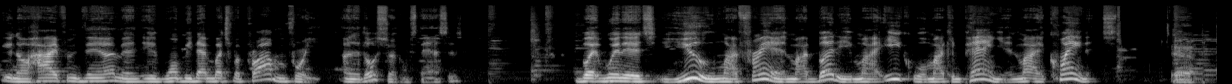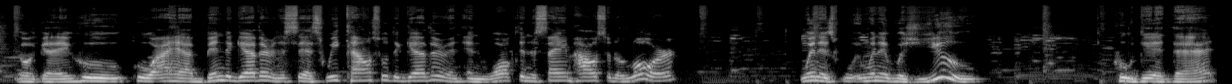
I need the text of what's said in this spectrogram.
you know, hide from them and it won't be that much of a problem for you under those circumstances. But when it's you, my friend, my buddy, my equal, my companion, my acquaintance, Yeah. okay, who who I have been together and it says sweet counsel together and, and walked in the same house of the Lord, when it's when it was you who did that,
